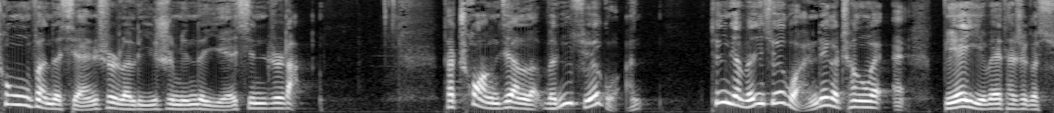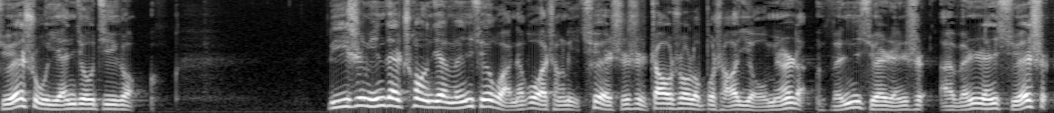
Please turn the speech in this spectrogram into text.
充分的显示了李世民的野心之大。他创建了文学馆，听见文学馆这个称谓，哎，别以为他是个学术研究机构。李世民在创建文学馆的过程里，确实是招收了不少有名的文学人士啊，文人学士。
